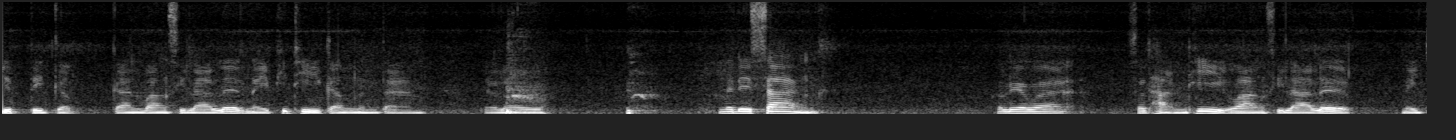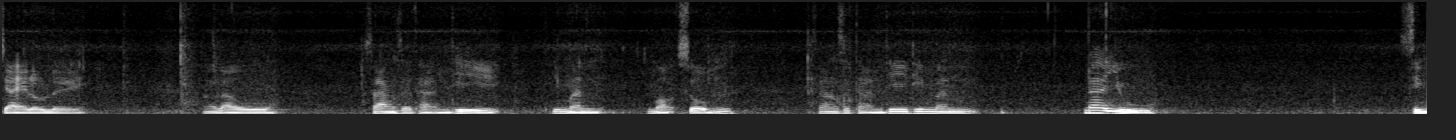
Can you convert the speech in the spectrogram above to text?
ยึดติดกับการวางศิลาฤกษ์ในพิธีกรรมต่างๆ แต่เราไม่ได้สร้างเขาเรียกว่าสถานที่วางศิลาฤกษ์ในใจเราเลยเราสร้างสถานที่ที่มันเหมาะสม สร้างสถานที่ที่มัน น่าอยู่ สิ่ง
